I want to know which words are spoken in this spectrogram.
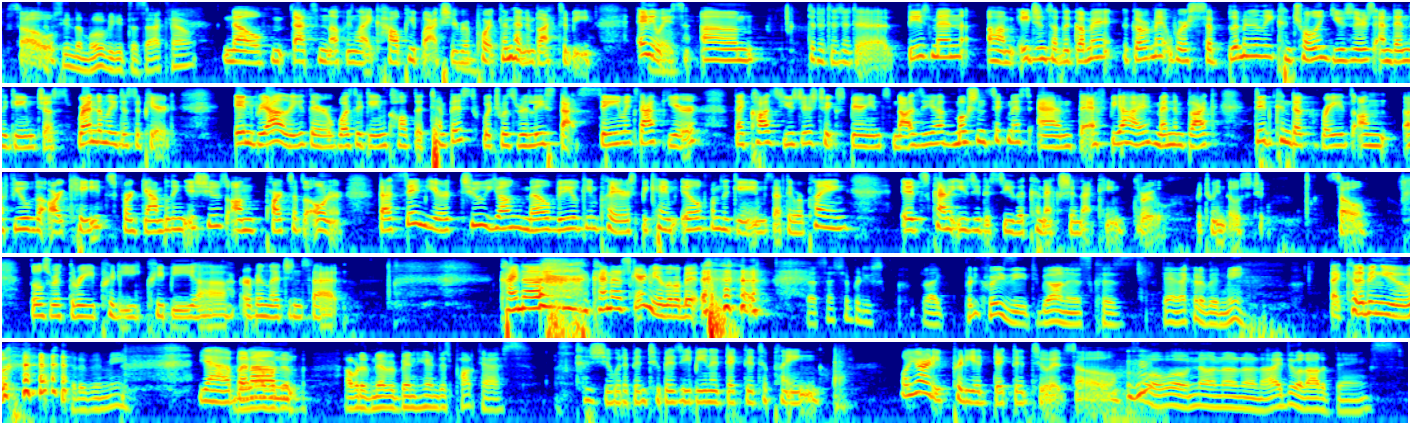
So I've seen the movie. Does that count? no, that's nothing like how people actually report the Men in Black to be. Anyways, um, da-da-da-da-da. these men, um, agents of the government, government, were subliminally controlling users, and then the game just randomly disappeared. In reality, there was a game called The Tempest, which was released that same exact year, that caused users to experience nausea, motion sickness, and the FBI, Men in Black, did conduct raids on a few of the arcades for gambling issues on parts of the owner. That same year, two young male video game players became ill from the games that they were playing. It's kind of easy to see the connection that came through between those two. So, those were three pretty creepy uh, urban legends that kind of kind of scared me a little bit. That's actually pretty like pretty crazy to be honest. Cause damn, that could have been me. that could have been you. Could have been me. yeah, but Then I would um have I would have never been here in this podcast. cuz you would have been too busy being addicted to playing. Well, you're already pretty addicted to it, so Whoa, whoa, no, no, no, no. I do a lot of things.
